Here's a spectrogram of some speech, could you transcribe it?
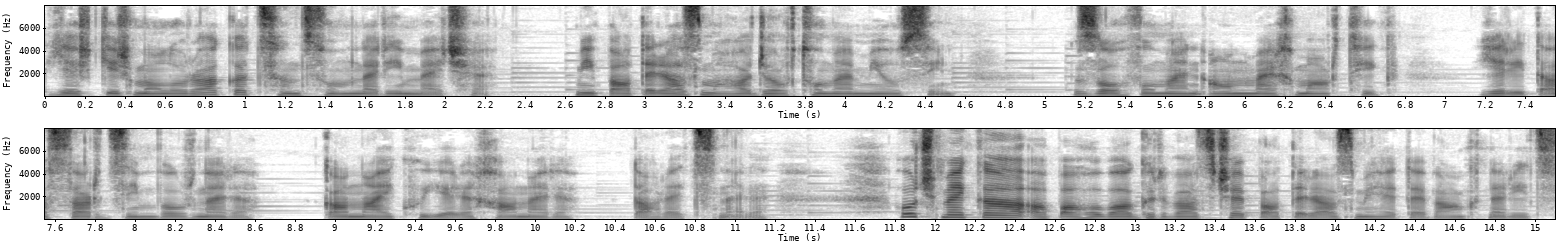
Երկիր մոլորակը ցնցումների մեջ է։ Մի պատերազմը հաջորդում է մյուսին։ Զոհվում են անմեղ մարդիկ, երիտասարդ զինվորները, կանայք ու երեխաները, տարեցները։ Ոչ մեկը ապահովագրված չէ պատերազմի հետևանքներից։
